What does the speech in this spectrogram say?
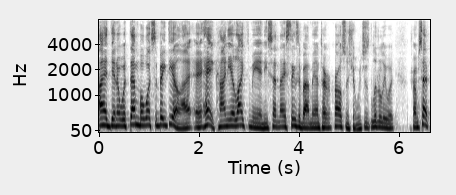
I had dinner with them, but what's the big deal? I, hey, Kanye liked me and he said nice things about me on Tucker Carlson show, which is literally what Trump said.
